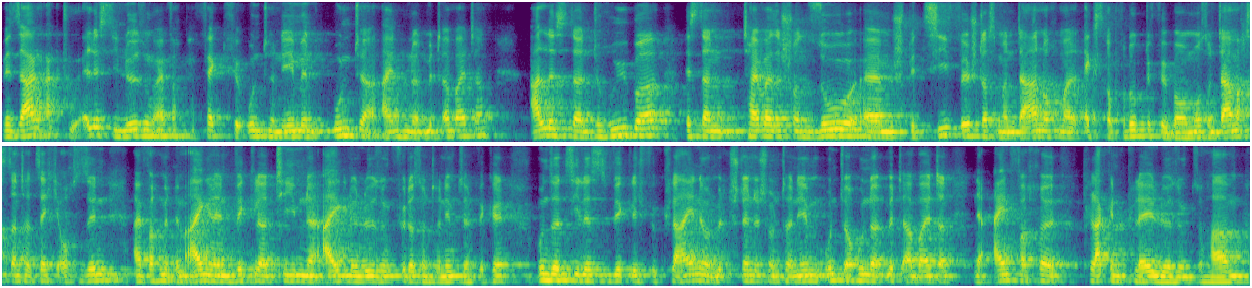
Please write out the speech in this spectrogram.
wir sagen, aktuell ist die Lösung einfach perfekt für Unternehmen unter 100 Mitarbeitern alles darüber ist dann teilweise schon so ähm, spezifisch, dass man da nochmal extra Produkte für bauen muss. Und da macht es dann tatsächlich auch Sinn, einfach mit einem eigenen Entwicklerteam eine eigene Lösung für das Unternehmen zu entwickeln. Unser Ziel ist wirklich für kleine und mittelständische Unternehmen unter 100 Mitarbeitern eine einfache Plug-and-Play-Lösung zu haben,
